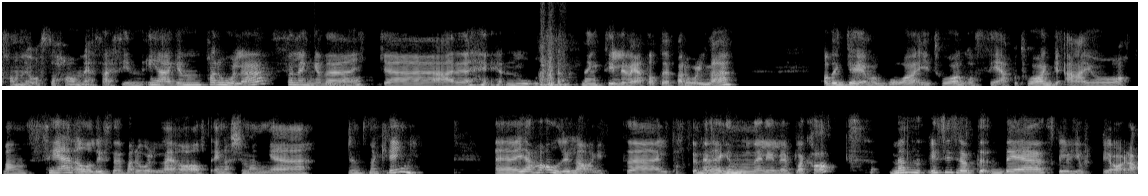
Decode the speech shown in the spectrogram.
kan jo også ha med seg sin egen parole, så lenge det Ja. ikke er en motsetning til de vedtatte parolene. Og det gøye med å gå i tog og se på tog, er jo at man ser alle disse parolene og alt engasjementet rundt omkring. Eh, Jeg har aldri laget eh, eller tatt med min egen lille plakat, men hvis vi sier at det skulle vi gjort i år, da.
